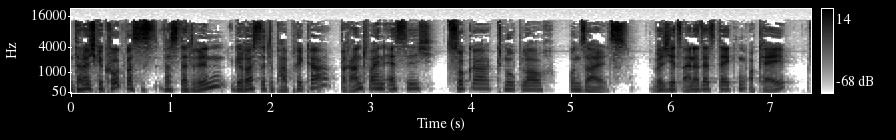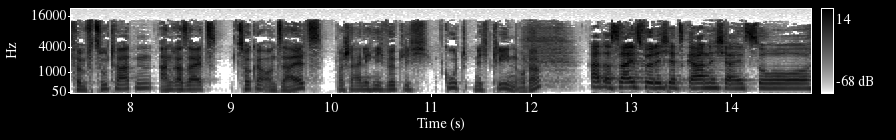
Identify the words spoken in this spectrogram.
dann habe ich geguckt, was ist, was ist da drin? Geröstete Paprika, Brandweinessig, Zucker, Knoblauch und Salz würde ich jetzt einerseits denken, okay, fünf Zutaten, andererseits Zucker und Salz, wahrscheinlich nicht wirklich gut, nicht clean, oder? Ja, das Salz würde ich jetzt gar nicht als so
